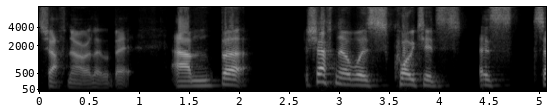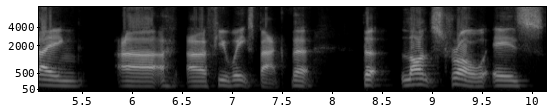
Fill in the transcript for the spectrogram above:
Szafnauer a little bit. Um, but Szafnauer was quoted as saying uh, a, a few weeks back that that Lance Stroll is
